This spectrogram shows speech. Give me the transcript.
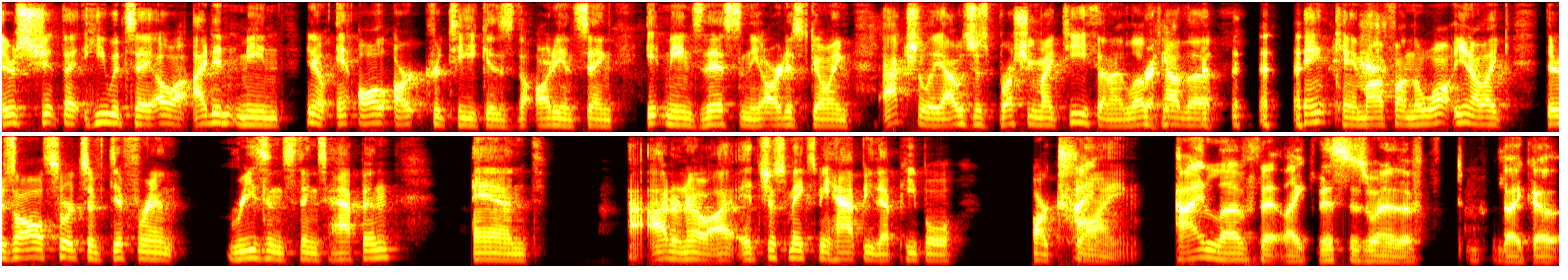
there's shit that he would say, "Oh, I didn't mean," you know, all art critique is the audience saying it means this and the artist going, "Actually, I was just brushing my teeth and I loved right. how the paint came off on the wall." You know, like there's all sorts of different reasons things happen and I, I don't know, I, it just makes me happy that people are trying. I love that like this is one of the like a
